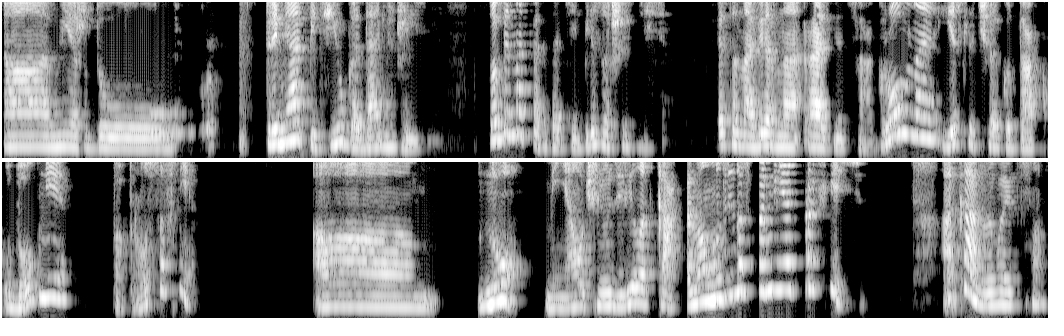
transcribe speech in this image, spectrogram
а, между тремя-пятью годами жизни. Особенно, когда тебе за 60. Это, наверное, разница огромная. Если человеку так удобнее, вопросов нет. А, но меня очень удивило, как она умудрилась поменять профессию. Оказывается,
